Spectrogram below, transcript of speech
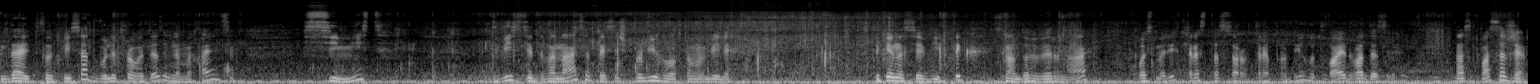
950, 2-літровий дизель на механіці, 7 місць, 212 тисяч пробігу в автомобілі. Такий у нас є відтик, ціна договірна. 8 рік 343 пробігу, 2,2 дизель. У нас пасажир.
